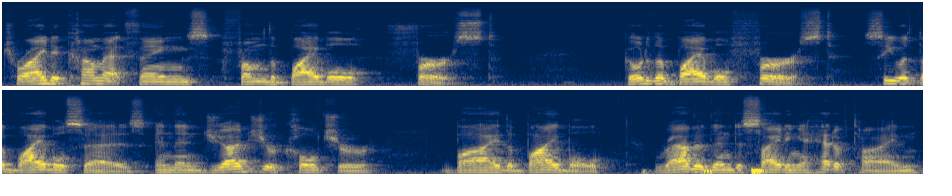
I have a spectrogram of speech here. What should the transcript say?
Try to come at things from the Bible first go to the Bible first, see what the Bible says, and then judge your culture by the Bible rather than deciding ahead of time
